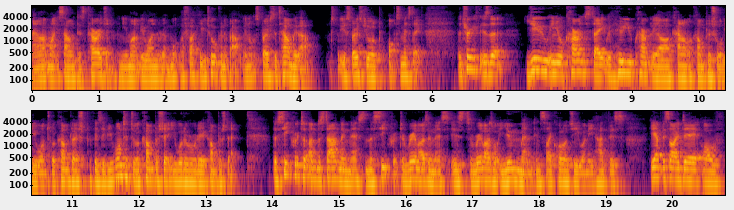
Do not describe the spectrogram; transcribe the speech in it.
Now, that might sound discouraging, and you might be wondering, what the fuck are you talking about? You're not supposed to tell me that. You're supposed to be optimistic. The truth is that you, in your current state, with who you currently are, cannot accomplish what you want to accomplish because if you wanted to accomplish it, you would have already accomplished it. The secret to understanding this and the secret to realizing this is to realize what Jung meant in psychology when he had this he had this idea of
